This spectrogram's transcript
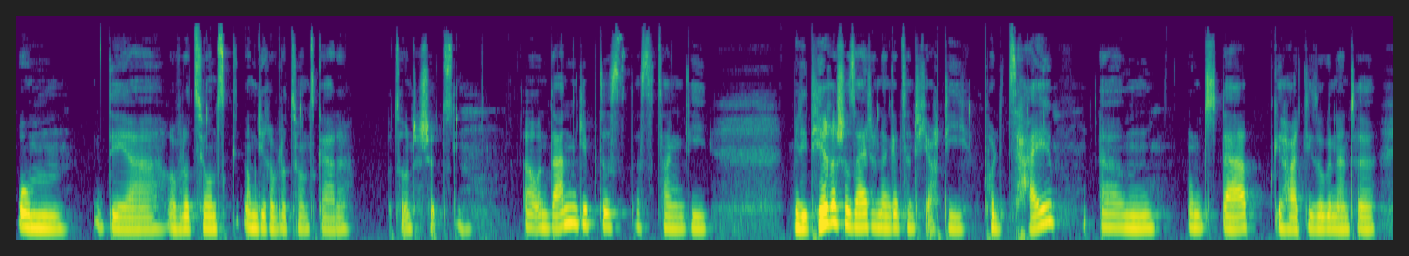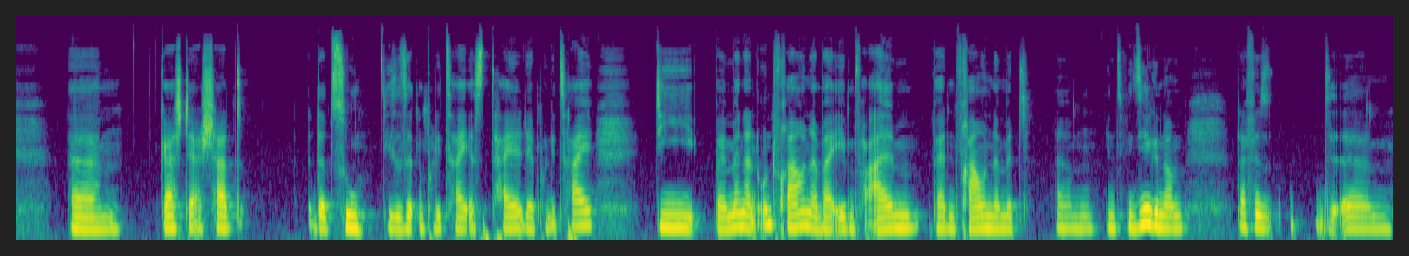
um, der Revolutions um die Revolutionsgarde zu unterstützen. Äh, und dann gibt es das sozusagen die militärische Seite und dann gibt es natürlich auch die Polizei. Ähm, und da gehört die sogenannte ähm, Gashte Ashad dazu. Diese Sittenpolizei ist Teil der Polizei, die bei Männern und Frauen, aber eben vor allem werden Frauen damit ähm, ins Visier genommen, dafür ähm,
